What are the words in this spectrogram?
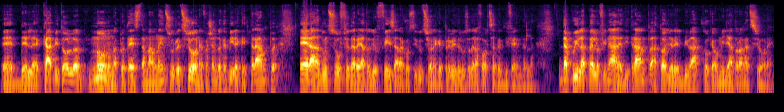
eh, del Capitol non una protesta ma una insurrezione, facendo capire che Trump era ad un soffio dal reato di offesa alla Costituzione che prevede l'uso della forza per difenderla. Da qui l'appello finale di Trump a togliere il bivacco che ha umiliato la nazione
